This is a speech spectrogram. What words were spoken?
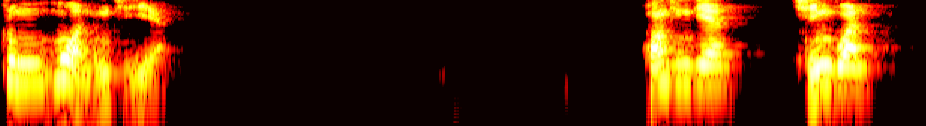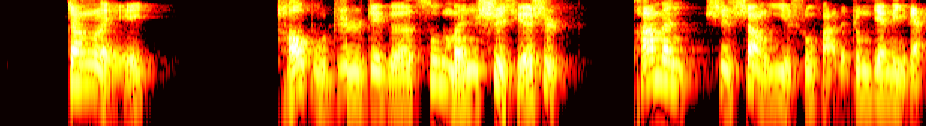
终莫能及也。黄庭坚、秦观、张磊、晁补之这个苏门士学士，他们是上意书法的中坚力量。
